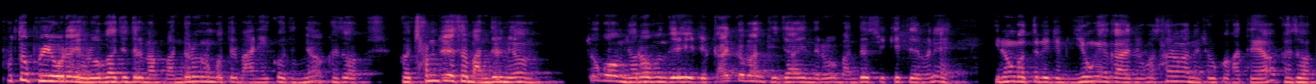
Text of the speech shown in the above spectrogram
포트폴리오나 여러 가지들 막 만들어 놓은 것들 많이 있거든요. 그래서 그 참조해서 만들면 조금 여러분들이 이제 깔끔한 디자인으로 만들 수 있기 때문에 이런 것들을 좀 이용해 가지고 사용하면 좋을 것 같아요. 그래서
